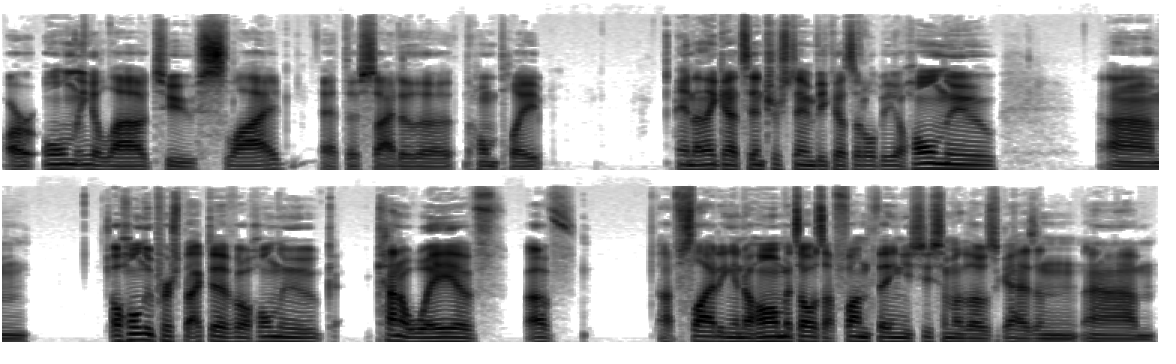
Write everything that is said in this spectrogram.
are only allowed to slide at the side of the home plate. And I think that's interesting because it'll be a whole new, um, a whole new perspective, a whole new kind of way of of of sliding into home. It's always a fun thing. You see some of those guys in um,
